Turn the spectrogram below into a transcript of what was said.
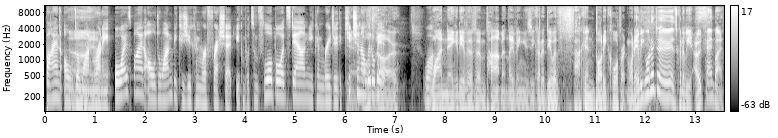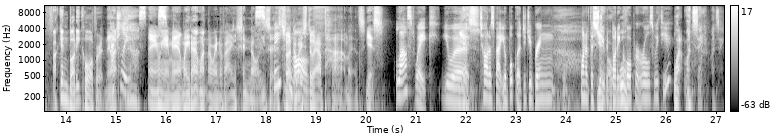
buy an older Oh, one, yeah. Ronnie. Always buy an older one because you can refresh it. You can put some floorboards down. You can redo the kitchen Yeah, a little bit. What? One negative of apartment living is you've got to deal with fucking body corporate. And whatever you want to do, it's got to be okayed by fucking body corporate. And they're Actually, like, "Oh, yeah, man, we don't want the renovation noises for the rest of- of our apartments. Yes. last week you were Yes. told us about your booklet. Did you bring one of the Yeah, stupid oh, body oh. corporate rules with you? What, one second, one second.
